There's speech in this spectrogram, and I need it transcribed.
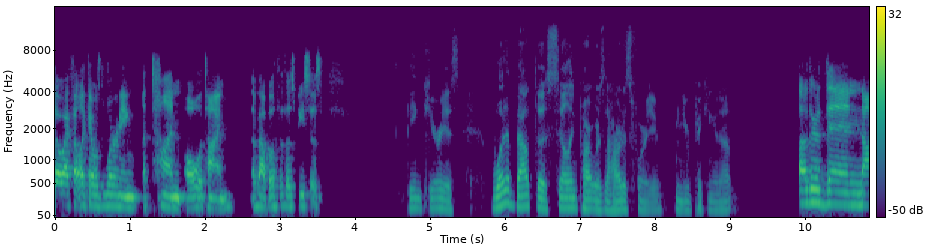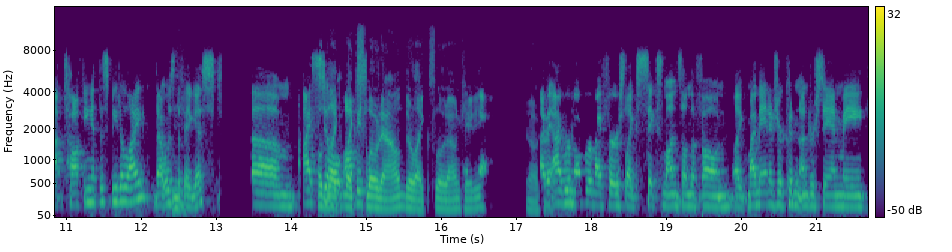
So I felt like I was learning a ton all the time about both of those pieces. Being curious. What about the selling part was the hardest for you when you were picking it up? Other than not talking at the speed of light, that was the biggest. Um, I still oh, like, like slow down. They're like slow down, Catie. Yeah. Okay. I mean, I remember my first like six months on the phone. Like my manager couldn't understand me.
